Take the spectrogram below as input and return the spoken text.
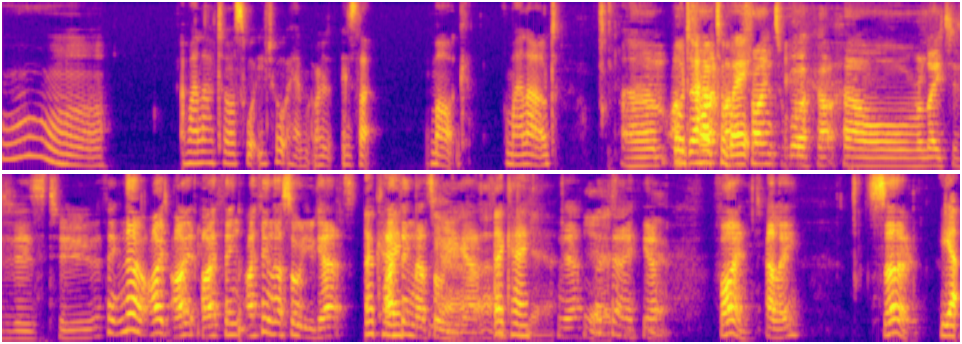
Oh. Am I allowed to ask what you taught him, or is that Mark? Am I allowed? Um, Or I'm do I have to wait? I'm trying to work out how related it is to. I think no. I, I, I think I think that's all you get. Okay. I think that's all you get. Okay. yeah. Yeah, okay. Yeah. yeah. Fine, Ellie. So, Yeah.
